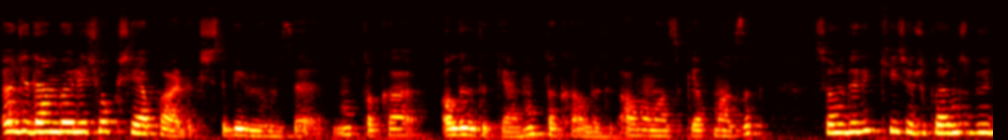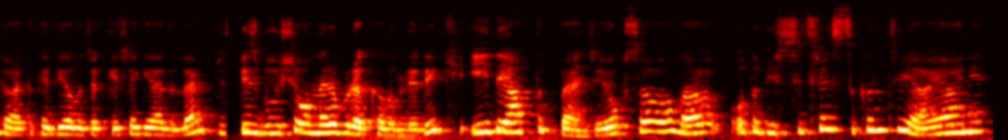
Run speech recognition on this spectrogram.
önceden böyle çok şey yapardık işte birbirimize. Mutlaka alırdık yani. Mutlaka alırdık. Almamazlık yapmazdık. Sonra dedik ki çocuklarımız büyüdü artık hediye alacak yaşa geldiler. Biz, biz bu işi onlara bırakalım dedik. İyi de yaptık bence. Yoksa valla o da bir stres sıkıntı ya. Yani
